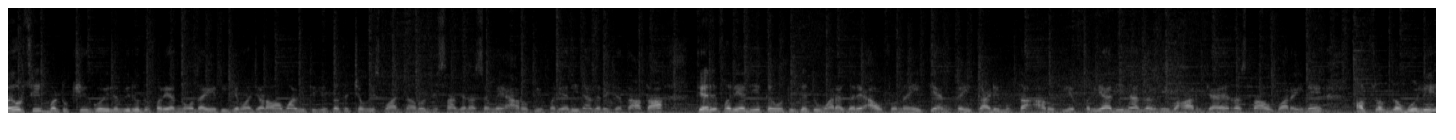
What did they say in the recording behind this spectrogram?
મયુરસિંહ બટુકસિંહ ગોહિલ વિરુદ્ધ ફરિયાદ નોંધાઈ હતી, જેમાં જણાવવામાં આવ્યું હતું કે ગત છવ્વીસ માર્ચના રોજ સાંજના સમયે આરોપી ફરિયાદીના ઘરે જતા હતા. ત્યારે ફરિયાદીએ કહ્યું કે તું મારા ઘરે આવતો નહીં તેમ કહી કાઢી મૂકતા આરોપીએ ફરિયાદીના ઘરની બહાર જાહેર રસ્તા ઊભા રહીને અપશબ્દો બોલી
